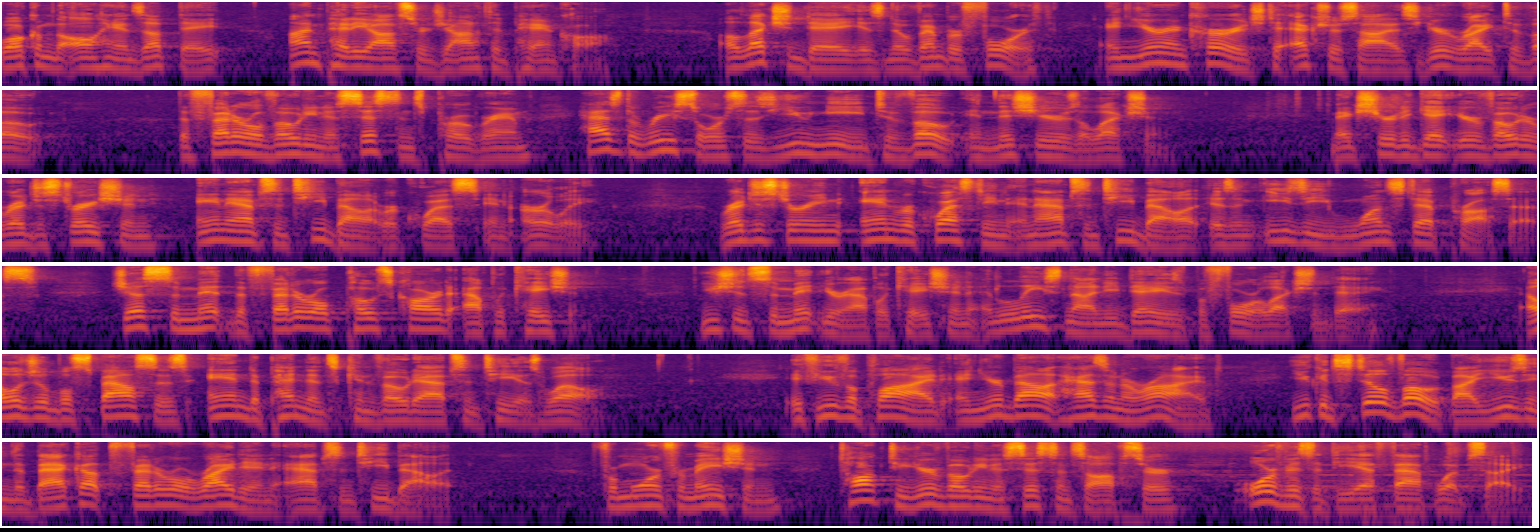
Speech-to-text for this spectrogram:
Welcome to All Hands Update. I'm Petty Officer Jonathan Pancaw. Election Day is November 4th, and you're encouraged to exercise your right to vote. The Federal Voting Assistance Program has the resources you need to vote in this year's election. Make sure to get your voter registration and absentee ballot requests in early. Registering and requesting an absentee ballot is an easy one-step process. Just submit the federal postcard application. You should submit your application at least 90 days before Election Day. Eligible spouses and dependents can vote absentee as well. If you've applied and your ballot hasn't arrived, you could still vote by using the backup federal write-in absentee ballot. For more information, talk to your voting assistance officer or visit the FVAP website.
